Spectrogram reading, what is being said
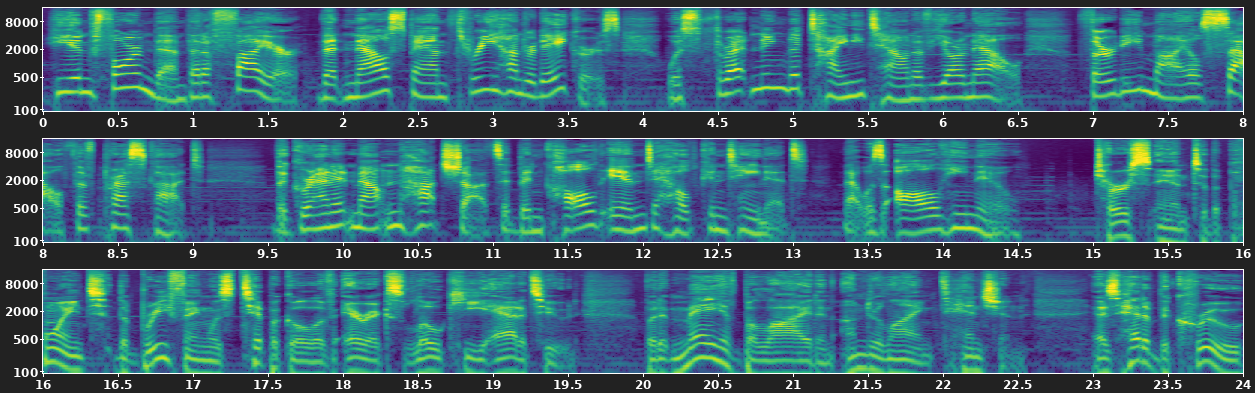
He informed them that a fire that now spanned 300 acres was threatening the tiny town of Yarnell, 30 miles south of Prescott. The Granite Mountain hotshots had been called in to help contain it. That was all he knew. Terse and to the point, the briefing was typical of Eric's low key attitude, but it may have belied an underlying tension. As head of the crew,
